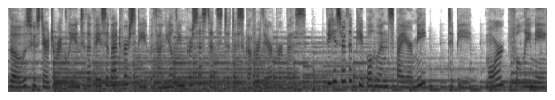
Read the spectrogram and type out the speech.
Those who stare directly into the face of adversity with unyielding persistence to discover their purpose. These are the people who inspire me to be more fully me,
